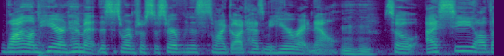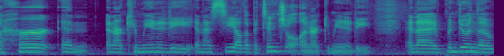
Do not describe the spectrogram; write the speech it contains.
while I'm here in Hemet, this is where I'm supposed to serve, and this is why God has me here right now. Mm-hmm. So I see all the hurt in, in our community, and I see all the potential in our community. And I've been doing the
